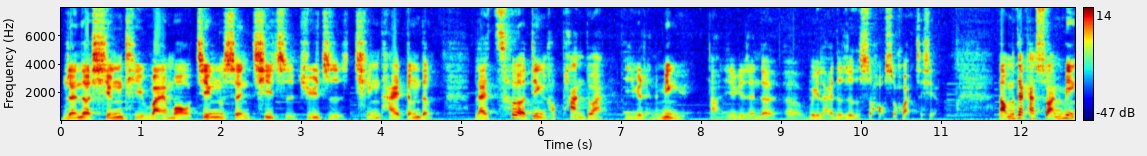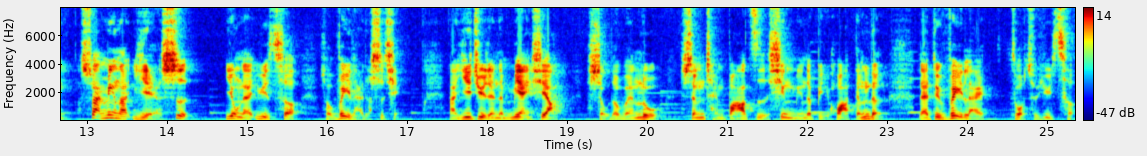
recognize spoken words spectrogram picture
人的形体外貌、精神气质、举止、情态等等，来测定和判断一个人的命运。啊，一个人的呃未来的日子是好是坏这些，那我们再看算命，算命呢也是用来预测说未来的事情，啊，依据人的面相、手的纹路、生辰八字、姓名的笔画等等，来对未来做出预测。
